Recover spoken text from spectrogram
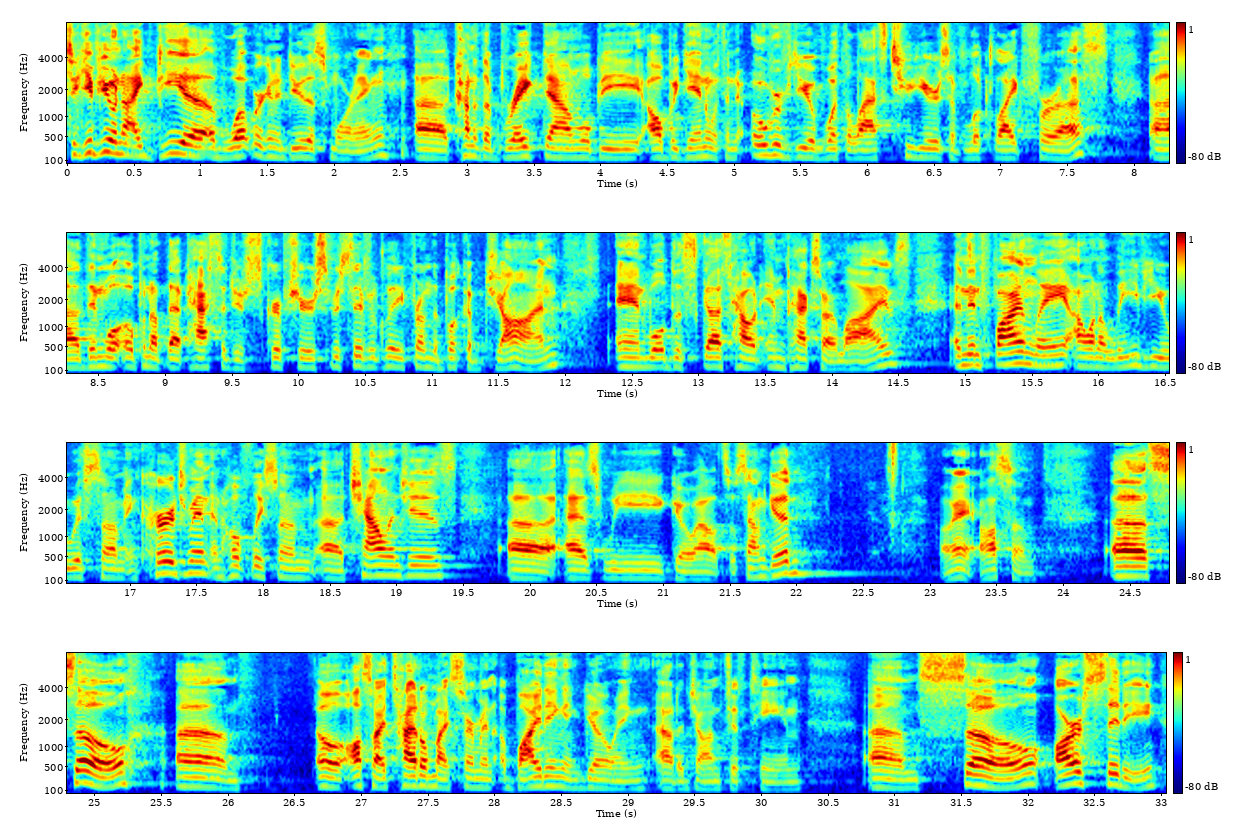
to give you an idea of what we're going to do this morning, uh, kind of the breakdown will be I'll begin with an overview of what the last two years have looked like for us. Uh, then we'll open up that passage of scripture specifically from the book of John and we'll discuss how it impacts our lives. And then finally, I want to leave you with some encouragement and hopefully some uh, challenges uh, as we go out. So, sound good? All right, awesome. Uh, so, um, oh, also, I titled my sermon Abiding and Going out of John 15. Um, so, our city.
